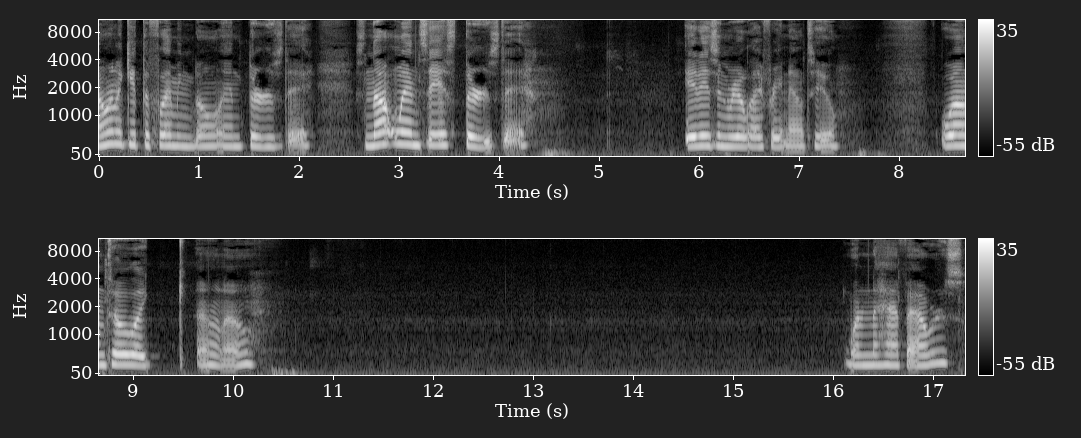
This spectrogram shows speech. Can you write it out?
I want to get the Flaming Doll in Thursday. It's not Wednesday, it's Thursday. It is in real life right now, too. Well, until, like, I don't know. One and a half hours.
